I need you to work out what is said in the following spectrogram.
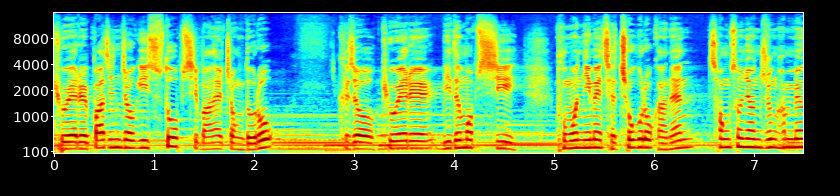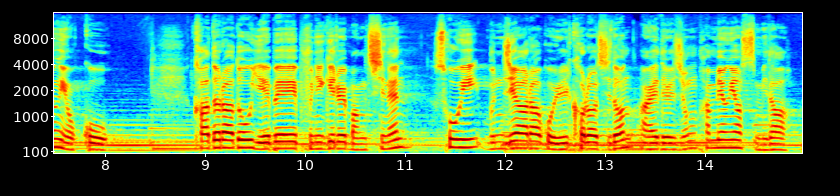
교회를 빠진 적이 수도 없이 많을 정도로 그저 교회를 믿음 없이 부모님의 재촉으로 가는 청소년 중 한 명이었고 가더라도 예배의 분위기를 망치는 소위 문제아라고 일컬어지던 아이들 중 한 명이었습니다.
